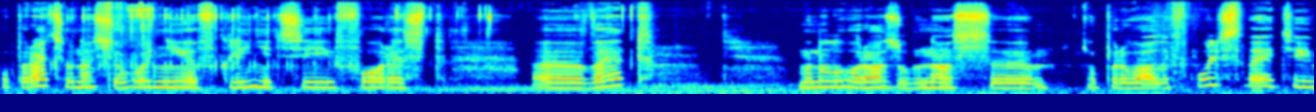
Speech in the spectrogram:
Операція у нас сьогодні в клініці Forest Vet. Минулого разу у нас е, оперували в пульсветі.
